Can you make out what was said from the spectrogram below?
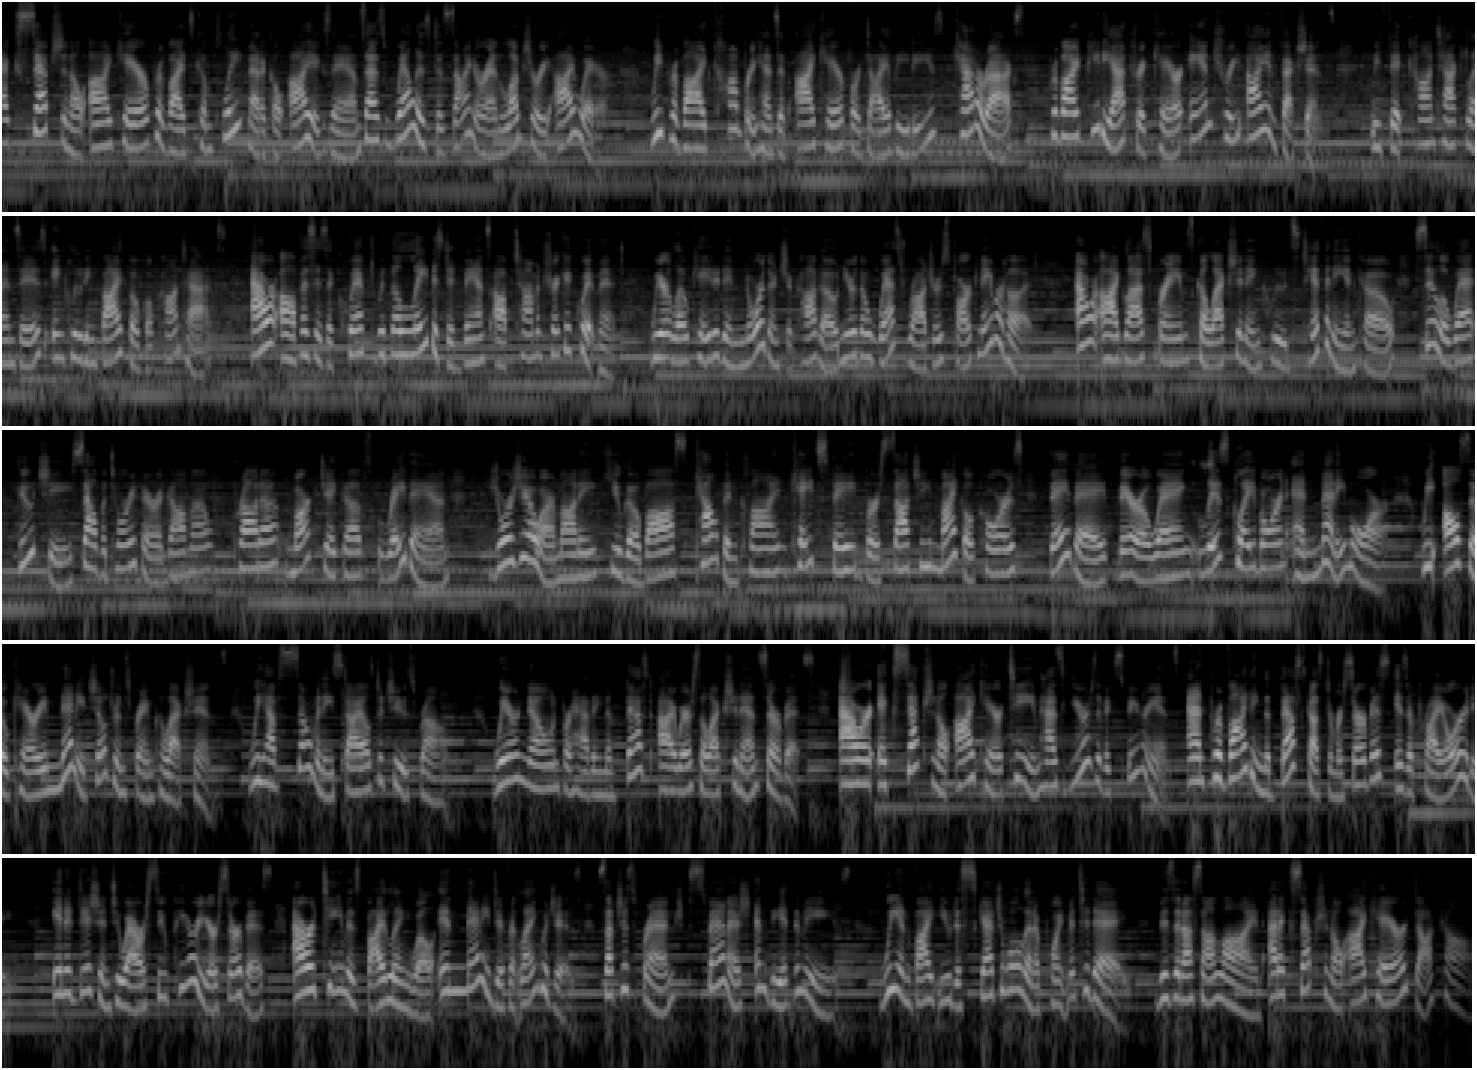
Xceptional Eye Care provides complete medical eye exams as well as designer and luxury eyewear. We provide comprehensive eye care for diabetes, cataracts, provide pediatric care, and treat eye infections. We fit contact lenses, including bifocal contacts. Our office is equipped with the latest advanced optometric equipment. We're located in northern Chicago near the West Rogers Park neighborhood. Our eyeglass frames collection includes Tiffany & Co., Silhouette, Gucci, Salvatore Ferragamo, Prada, Marc Jacobs, Ray-Ban, Giorgio Armani, Hugo Boss, Calvin Klein, Kate Spade, Versace, Michael Kors, Bebe, Vera Wang, Liz Claiborne, and many more. We also carry many children's frame collections. We have so many styles to choose from. We're known for having the best eyewear selection and service. Our Xceptional eye care team has years of experience, and providing the best customer service is a priority. In addition to our superior service, our team is bilingual in many different languages, such as French, Spanish, and Vietnamese. We invite you to schedule an appointment today. Visit us online at xceptionaleyecare.com.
